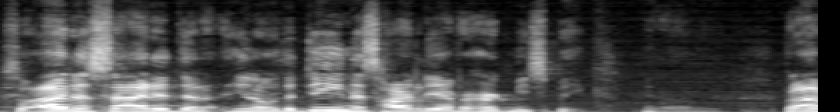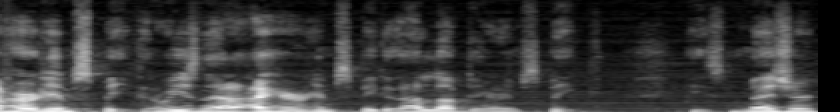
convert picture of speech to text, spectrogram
so I decided that, you know, the dean has hardly ever heard me speak, you know, but I've heard him speak. And the reason that I hear him speak is I love to hear him speak. He's measured,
